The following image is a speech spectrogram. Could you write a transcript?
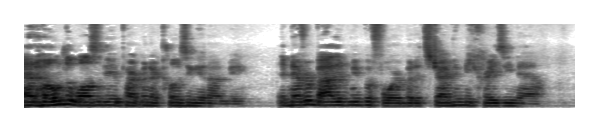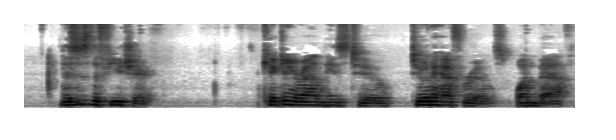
At home, the walls of the apartment are closing in on me. It never bothered me before, but it's driving me crazy now. This is the future. Kicking around these two, two and a half rooms, one bath.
